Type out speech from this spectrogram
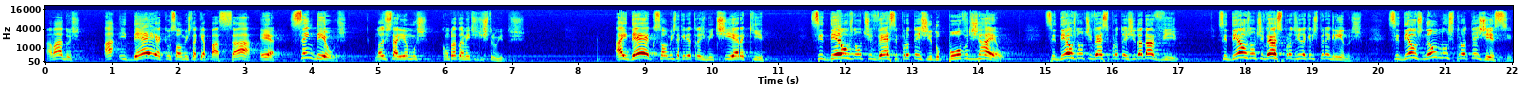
Amados, a ideia que o salmista quer passar é: sem Deus, nós estaríamos completamente destruídos. A ideia que o salmista queria transmitir era que, se Deus não tivesse protegido o povo de Israel, se Deus não tivesse protegido a Davi, se Deus não tivesse protegido aqueles peregrinos, se Deus não nos protegesse,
